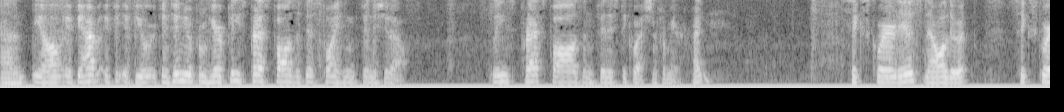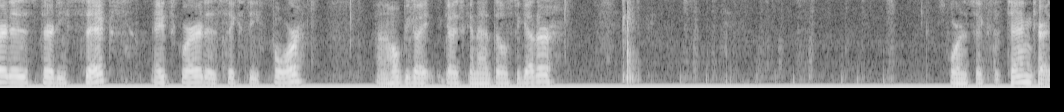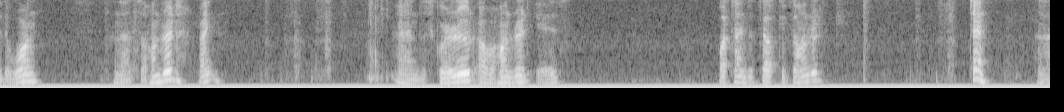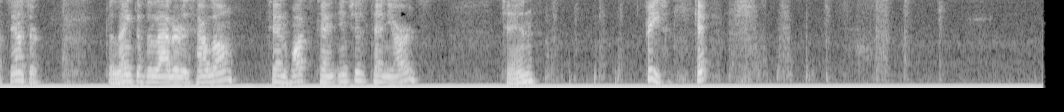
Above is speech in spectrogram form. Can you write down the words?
And you know if you have if, if you continue from here please press pause at this point and finish it off. Please press pause and finish the question from here right? 6 squared is now I'll do it. 6 squared is 36 8 squared is 64 and I hope you guys can add those together. 4 and 6 is 10 carry the 1 and that's a 100 right? And the square root of a 100 is what times itself gives 100 10 and that's the answer. The length of the ladder is how long? 10 watts 10 inches 10 yards? 10 feet. Okay.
